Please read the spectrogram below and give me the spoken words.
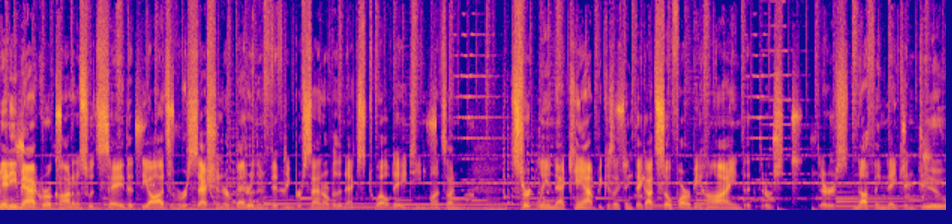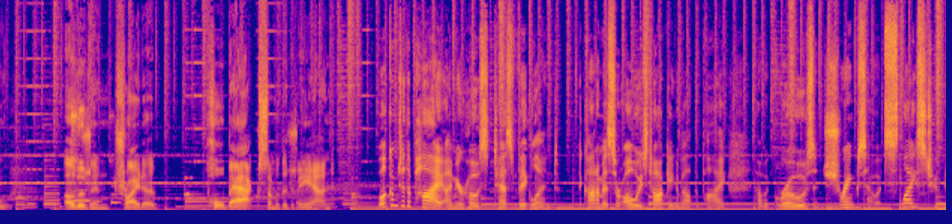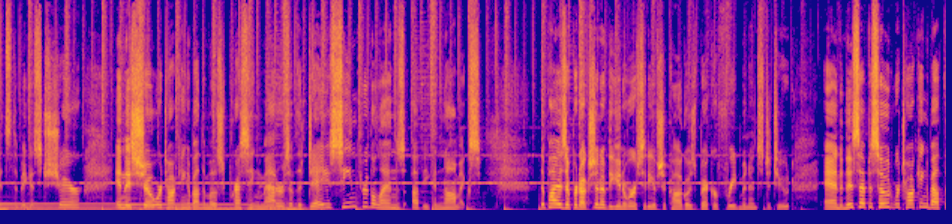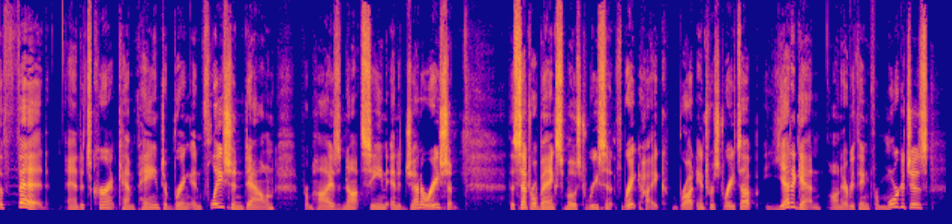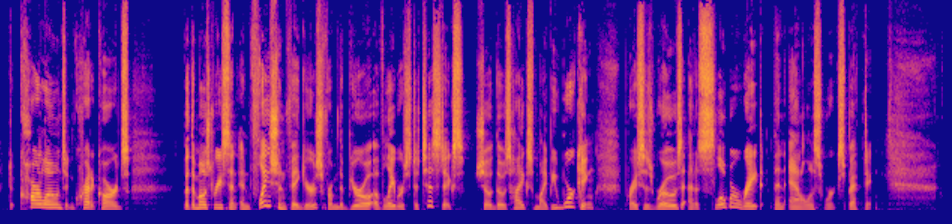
many macroeconomists would say that the odds of a recession are better than 50% over the next 12 to 18 months. I'm certainly in that camp because I think they got so far behind that there's there's nothing they can do other than try to pull back some of the demand. Welcome to The Pie. I'm your host, Tess Vigeland. Economists are always talking about the pie how it grows and shrinks, how it's sliced, who gets the biggest share. In this show, we're talking about the most pressing matters of the day seen through the lens of economics. The Pie is a production of the University of Chicago's Becker Friedman Institute. And in this episode, we're talking about the Fed and its current campaign to bring inflation down from highs not seen in a generation. The central bank's most recent rate hike brought interest rates up yet again on everything from mortgages to car loans and credit cards. But the most recent inflation figures from the Bureau of Labor Statistics showed those hikes might be working. Prices rose at a slower rate than analysts were expecting.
